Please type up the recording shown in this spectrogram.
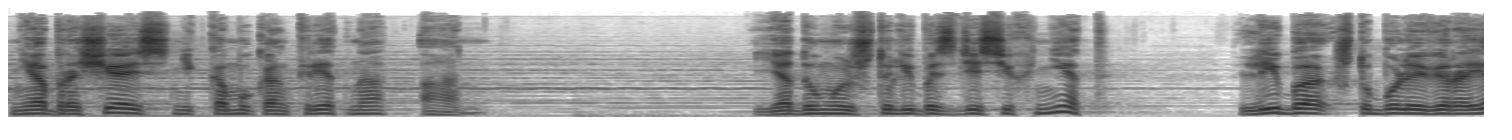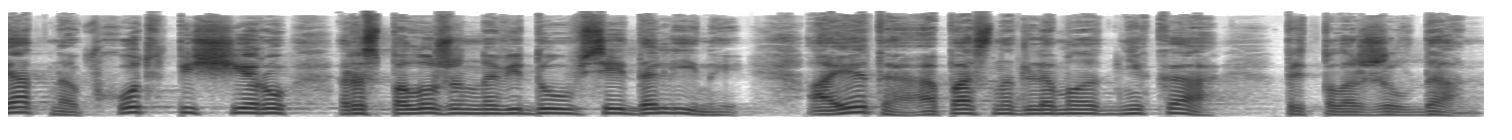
не обращаясь ни к кому конкретно, Ан. «Я думаю, что либо здесь их нет, либо, что более вероятно, вход в пещеру расположен на виду у всей долины, а это опасно для молодняка», — предположил Дан.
